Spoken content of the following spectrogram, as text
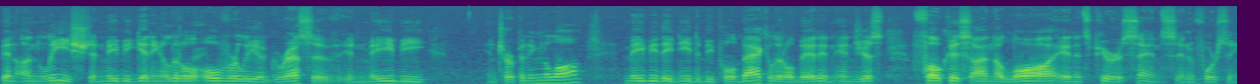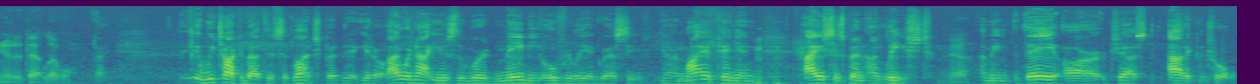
been unleashed and maybe getting a little Right. overly aggressive in maybe interpreting the law. Maybe they need to be pulled back a little bit and, and just focus on the law in its purest sense and mm-hmm. enforcing it at that level. Right. We talked about this at lunch, but you know, I would not use the word maybe overly aggressive. You know, in my opinion, ICE has been unleashed. Yeah. I mean, they are just out of control.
